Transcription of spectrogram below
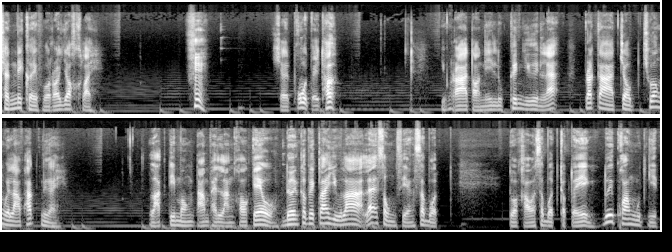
ฉันไม่เคยหัวเราะยอกใครฮึเชิญพูดไปเถอะ ยูราตอนนี้ลุกขึ้นยืนและประกาศจบช่วงเวลาพักเหนื่อย ลักที่มองตามแผ่นหลังคอเกล เดินเข้าไปใกล้ยูราและส่งเสียงสะบดตัวเขาสะบดกับตัวเองด้วยความหงุดหงิด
